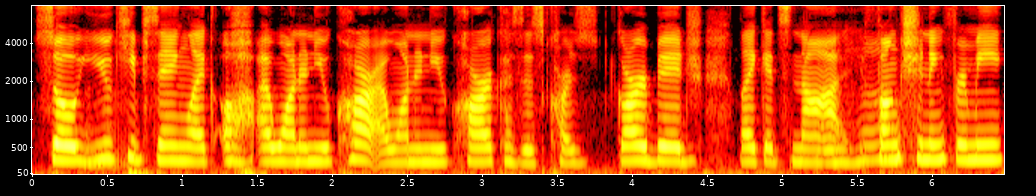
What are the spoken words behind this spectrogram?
So mm-hmm. you keep saying like, "Oh, I want a new car. I want a new car because this car's garbage. Like it's not mm-hmm. functioning for me."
